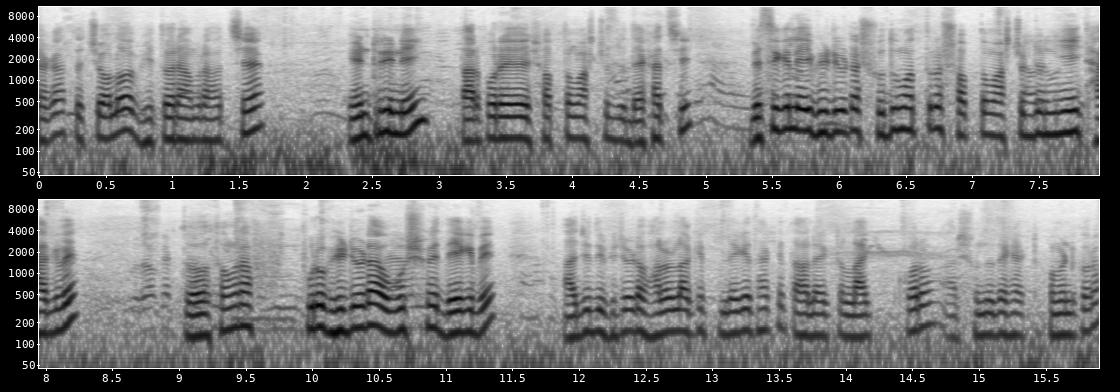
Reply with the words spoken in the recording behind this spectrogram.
টাকা। তো চলো, ভিতরে আমরা হচ্ছে এন্ট্রি নেই। তারপরে সপ্তম আশ্চর্য দেখাচ্ছি। বেসিক্যালি এই ভিডিওটা শুধুমাত্র সপ্তম আশ্চর্য নিয়েই থাকবে। তো তোমরা পুরো ভিডিওটা অবশ্যই দেখবে। আর যদি ভিডিওটা ভালো লাগে, লেগে থাকে, তাহলে একটা লাইক করো আর সুন্দর দেখে একটা কমেন্ট করো।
